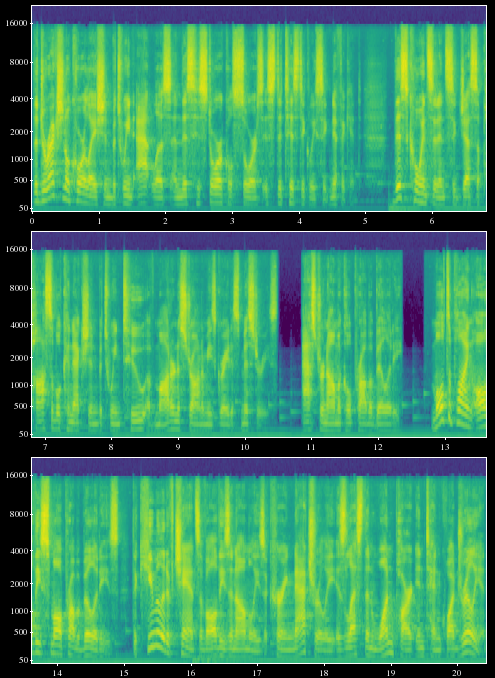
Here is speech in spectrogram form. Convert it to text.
The directional correlation between Atlas and this historical source is statistically significant. This coincidence suggests a possible connection between two of modern astronomy's greatest mysteries astronomical probability. Multiplying all these small probabilities, the cumulative chance of all these anomalies occurring naturally is less than one part in 10 quadrillion.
